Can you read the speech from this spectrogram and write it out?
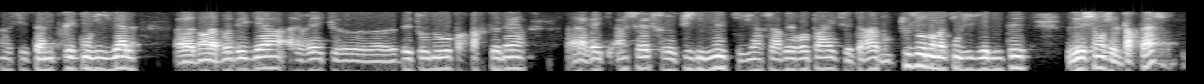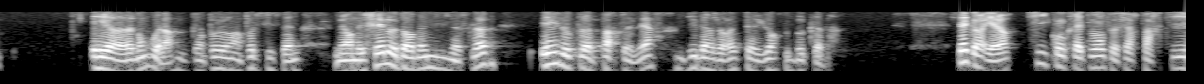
un système très convivial euh, dans la bodega avec euh, des tonneaux par partenaire, avec un chef cuisinier qui vient faire des repas, etc. Donc toujours dans la convivialité, l'échange et le partage. Et donc voilà, un peu un peu le système. Mais en effet, le Dordogne Business Club est le club partenaire du Bergerac Périgord Football Club. D'accord. Et alors, qui concrètement peut faire partie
